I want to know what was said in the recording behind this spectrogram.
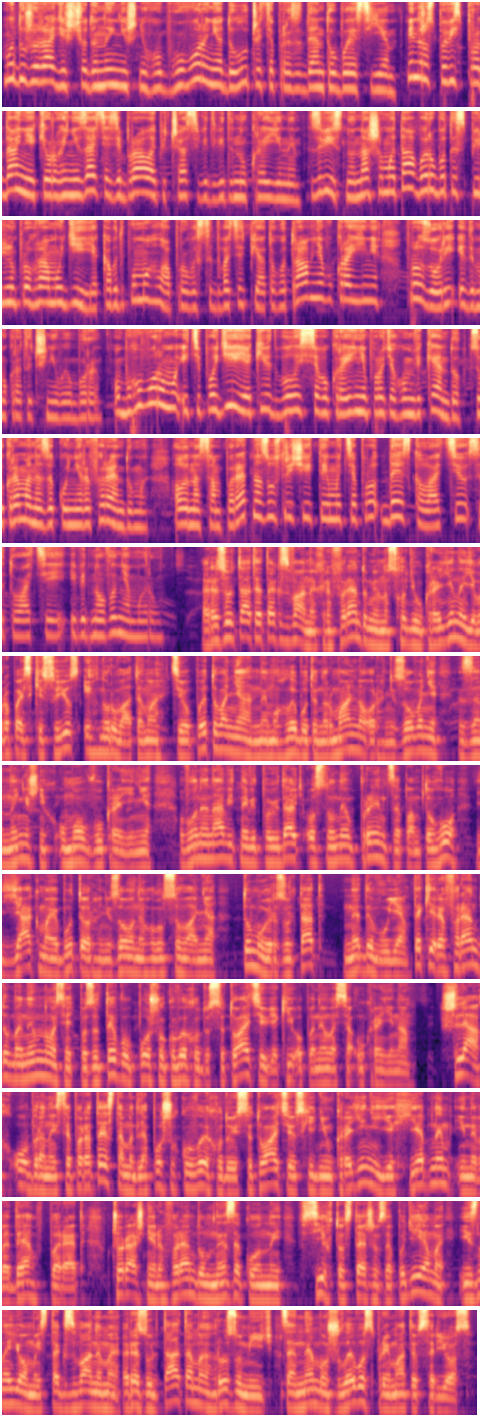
Ми дуже раді, що до нинішнього обговорення долучиться президент ОБСЄ. Він розповість про дані, які організація зібрала під час відвідин України. Звісно, наша мета виробити спільну програму дій, яка б допомогла провести 25 травня в Україні прозорі і демократичні вибори. Обговоримо і ті події, які відбулися в Україні протягом вікенду, зокрема незаконні референдуми. Але насамперед на зустрічі йтиметься про деескалацію ситуації і відновлення миру. Результати так званих референдумів на сході України Європейський Союз ігноруватиме. Ці опитування не могли бути нормально організовані за нинішніх умов в Україні. Вони навіть не відповідають основним принципам того, як має бути організоване голосування. Тому і результат не дивує. Такі референдуми не вносять позитиву пошуку виходу з ситуації, в якій опинилася Україна. Шлях, обраний сепаратистами для пошуку виходу із ситуації у східній Україні, є хібним і не веде вперед. Вчорашній референдум незаконний. Всі, хто стежив за подіями і знайомий з так званими результатами, розуміють, це неможливо сприймати всерйоз.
